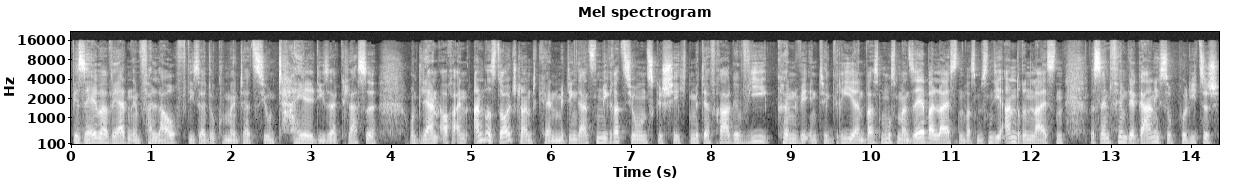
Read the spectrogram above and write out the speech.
Wir selber werden im Verlauf dieser Dokumentation Teil dieser Klasse und lernen auch ein anderes Deutschland kennen mit den ganzen Migrationsgeschichten, mit der Frage, wie können wir integrieren, was muss man selber leisten, was müssen die anderen leisten. Das ist ein Film, der gar nicht so politisch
